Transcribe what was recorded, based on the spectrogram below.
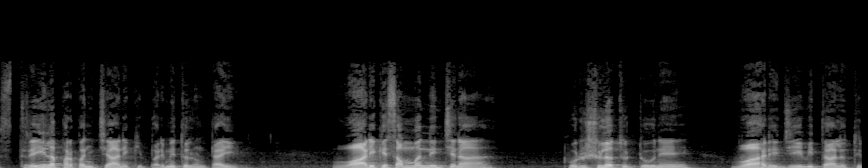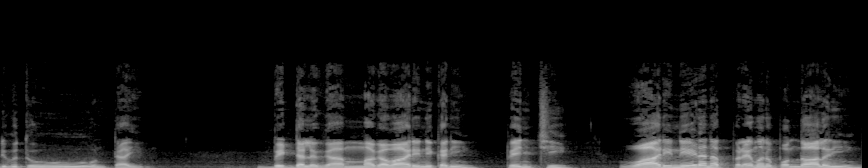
స్త్రీల ప్రపంచానికి పరిమితులుంటాయి. వారికి సంబంధించిన పురుషుల చుట్టూనే వారి జీవితాలు తిరుగుతూ ఉంటాయి. బిడ్డలుగా మగవారిని కని పెంచి వారి నీడన ప్రేమను పొందాలని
